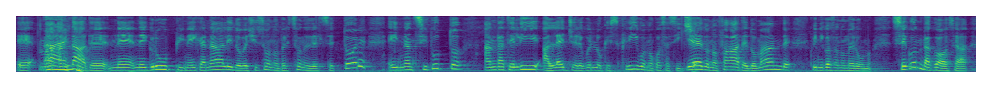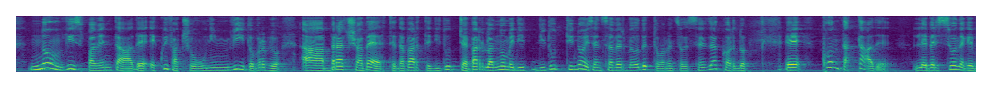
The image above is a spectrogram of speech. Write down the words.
eh, ma Ah, ecco. andate ne- nei gruppi, nei canali dove ci sono persone del settore e innanzitutto andate lì a leggere quello che scrivono, cosa si chiedono, fate domande, quindi cosa numero uno. Seconda cosa, non vi spaventate, e qui faccio un invito proprio a braccia aperte da parte di tutti, cioè parlo a nome di, di tutti noi senza avervelo detto, ma penso che siete d'accordo, eh, contattate le persone che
